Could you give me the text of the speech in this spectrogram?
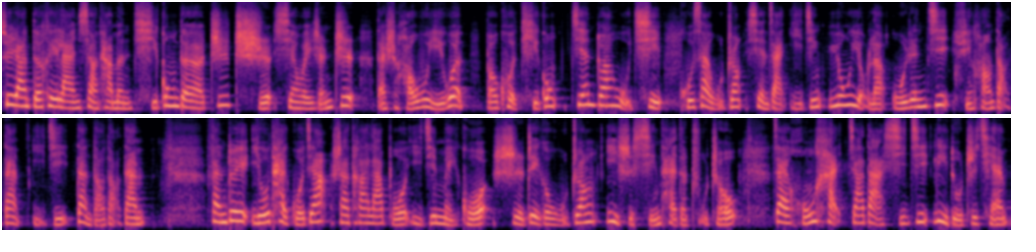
虽然德黑兰向他们提供的支持鲜为人知，但是毫无疑问，包括提供尖端武器，胡塞武装现在已经拥有了无人机、巡航导弹以及弹道导弹。反对犹太国家、沙特阿拉伯以及美国是这个武装意识形态的主轴。在红海加大袭击力度之前，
